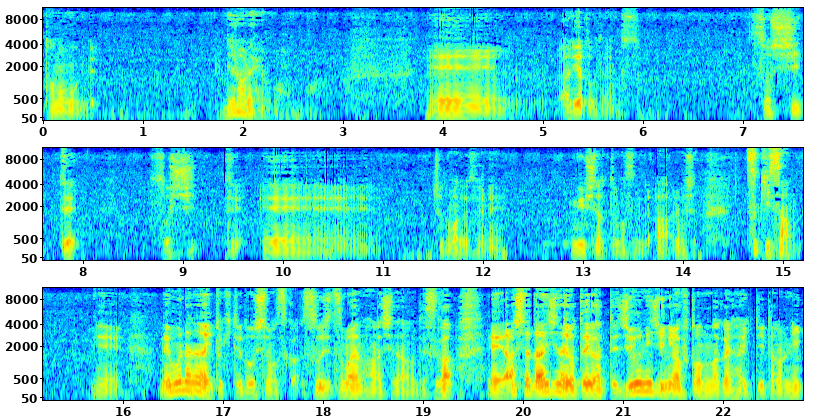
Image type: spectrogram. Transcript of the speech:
頼むんで。寝られへんわ、ほんま。えー、ありがとうございます。そして、そして、えー、ちょっと待ってくださいね。見失ってますんで、あ、ありました。月さん。えー眠れない時ってどうしてますか？数日前の話なのですが、えー明日大事な予定があって12時には布団の中に入っていたのに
